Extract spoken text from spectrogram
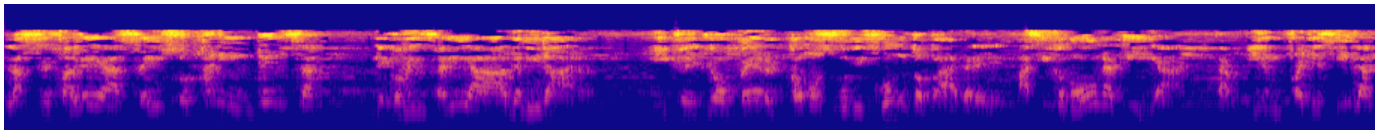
la cefalea se hizo tan intensa que comenzaría a delirar y creyó ver cómo su difunto padre, así como una tía, también fallecida,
